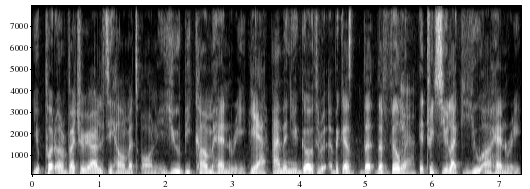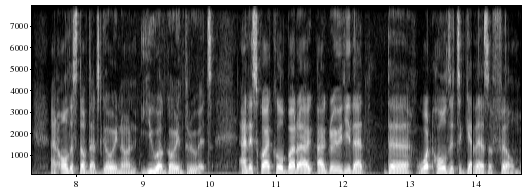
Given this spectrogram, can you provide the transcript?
you put a virtual reality helmet on, you become Henry. Yeah. And then you go through because the the film yeah. it treats you like you are Henry and all the stuff that's going on, you are going through it. And it's quite cool, but I, I agree with you that the what holds it together as a film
